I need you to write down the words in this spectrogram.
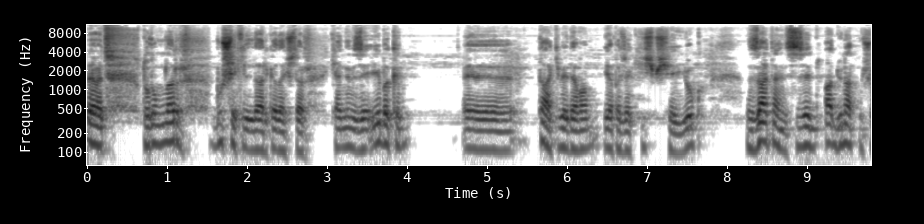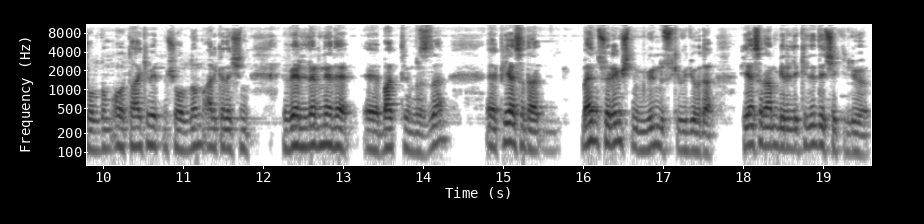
Evet durumlar bu şekilde arkadaşlar. Kendinize iyi bakın. Ee, takibe devam yapacak hiçbir şey yok. Zaten size dün atmış olduğum, o takip etmiş olduğum arkadaşın verilerine de e, baktığımızda e, piyasada ben söylemiştim gündüzki videoda piyasadan bir likidi de çekiliyor.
